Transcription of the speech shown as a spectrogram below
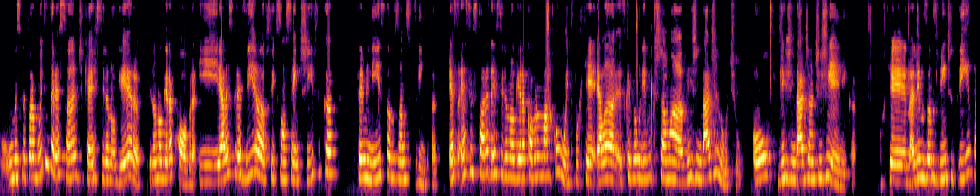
uma escritora muito interessante, que é a Ercília Nogueira, Ercília Nogueira Cobra, e ela escrevia ficção científica feminista nos anos 30. Essa, essa história da Ercília Nogueira Cobra me marcou muito, porque ela escreveu um livro que chama Virgindade Inútil, ou Virgindade Anti-Higiênica. Porque ali nos anos 20 e 30,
